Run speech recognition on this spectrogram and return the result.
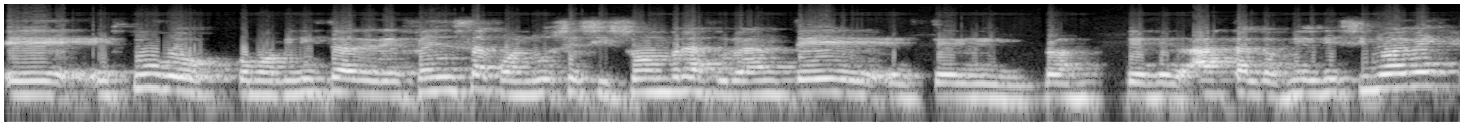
Eh, estuvo como ministra de Defensa con luces y sombras durante este, hasta el 2019,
